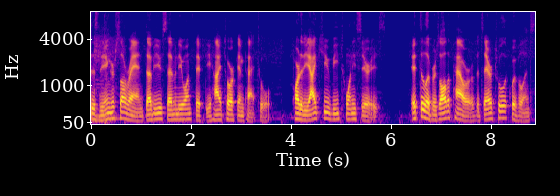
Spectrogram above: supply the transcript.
is the Ingersoll Rand W7150 High Torque Impact Tool, part of the IQ V20 series. It delivers all the power of its air tool equivalents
